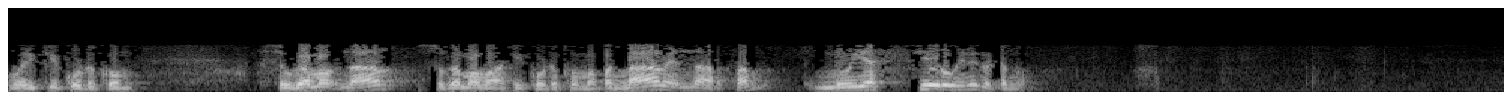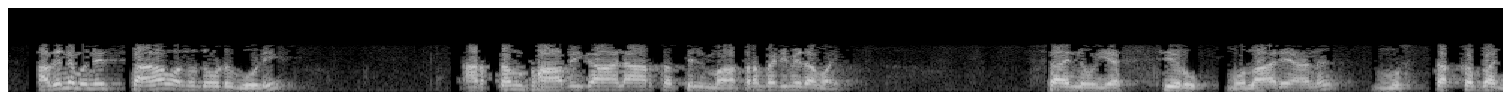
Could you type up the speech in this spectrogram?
ഒരുക്കി കൊടുക്കും. സുഗമ നാം സുഗമമാക്കി കൊടുക്കും. അപ്പൊ നാം എന്ന അർത്ഥം നുയസ്സിറുവിന് കിട്ടുന്നു. അതിന് മുന്നിൽ സ വന്നതോടുകൂടി അർത്ഥം ഭാവികാലാർത്ഥത്തിൽ മാത്രം പരിമിതമായി. സനുയസിറു മുലാരയാണ് മുസ്തഖബൻ.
